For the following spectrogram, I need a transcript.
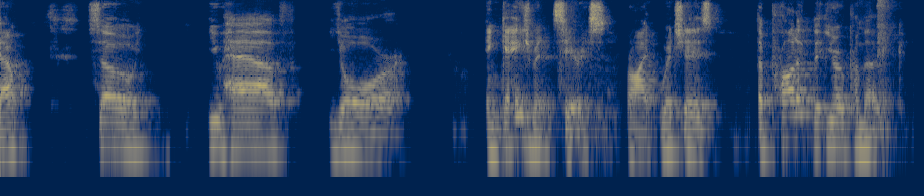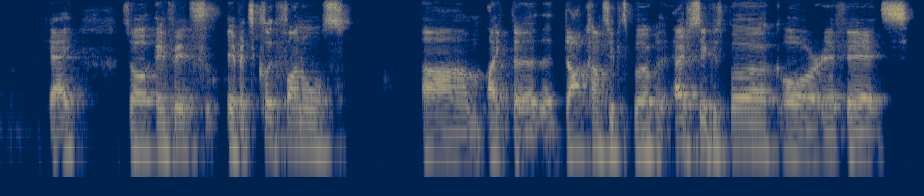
Okay. So you have your engagement series, right? Which is the product that you're promoting. Okay. So if it's if it's ClickFunnels, um, like the the dot com secrets book or the Expert Secrets book, or if it's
